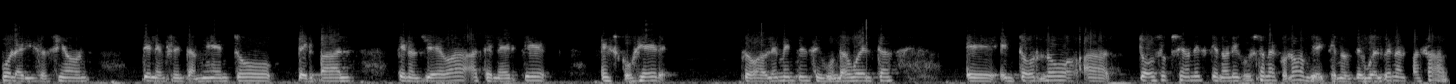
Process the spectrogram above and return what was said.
polarización, del enfrentamiento verbal que nos lleva a tener que escoger probablemente en segunda vuelta eh, en torno a dos opciones que no le gustan a Colombia y que nos devuelven al pasado.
